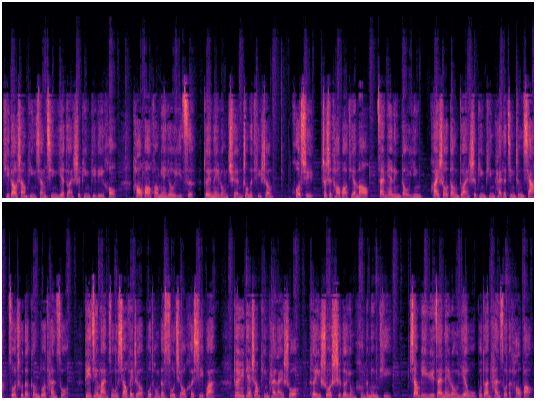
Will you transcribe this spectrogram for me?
提高商品详情页短视频比例后，淘宝方面又一次对内容权重的提升。或许这是淘宝天猫在面临抖音、快手等短视频平台的竞争下做出的更多探索。毕竟满足消费者不同的诉求和习惯，对于电商平台来说，可以说是个永恒的命题。相比于在内容业务不断探索的淘宝，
